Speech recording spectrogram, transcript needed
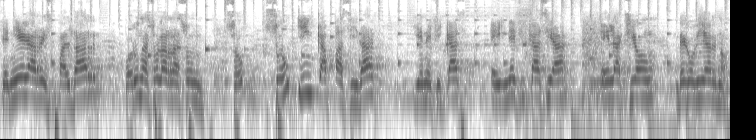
se niega a respaldar por una sola razón, su, su incapacidad y ineficaz, e ineficacia en la acción de gobierno.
